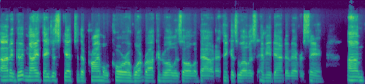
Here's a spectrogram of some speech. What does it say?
on a good night they just get to the primal core of what rock and roll is all about. I think as well as any band I've ever seen. Um,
